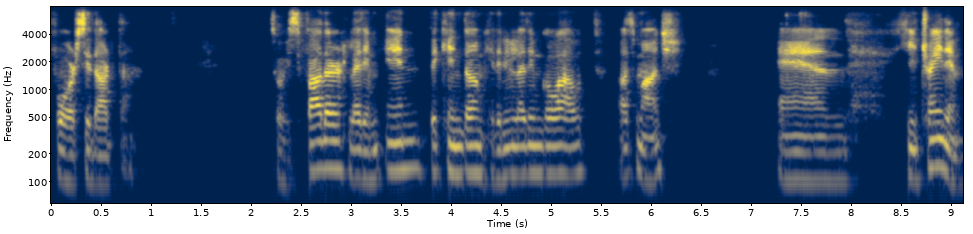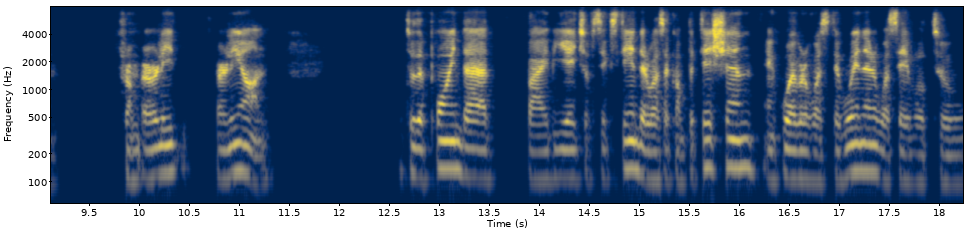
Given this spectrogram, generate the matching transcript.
for Siddhartha. So his father let him in the kingdom. He didn't let him go out as much. And he trained him from early, early on to the point that by the age of 16, there was a competition and whoever was the winner was able to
